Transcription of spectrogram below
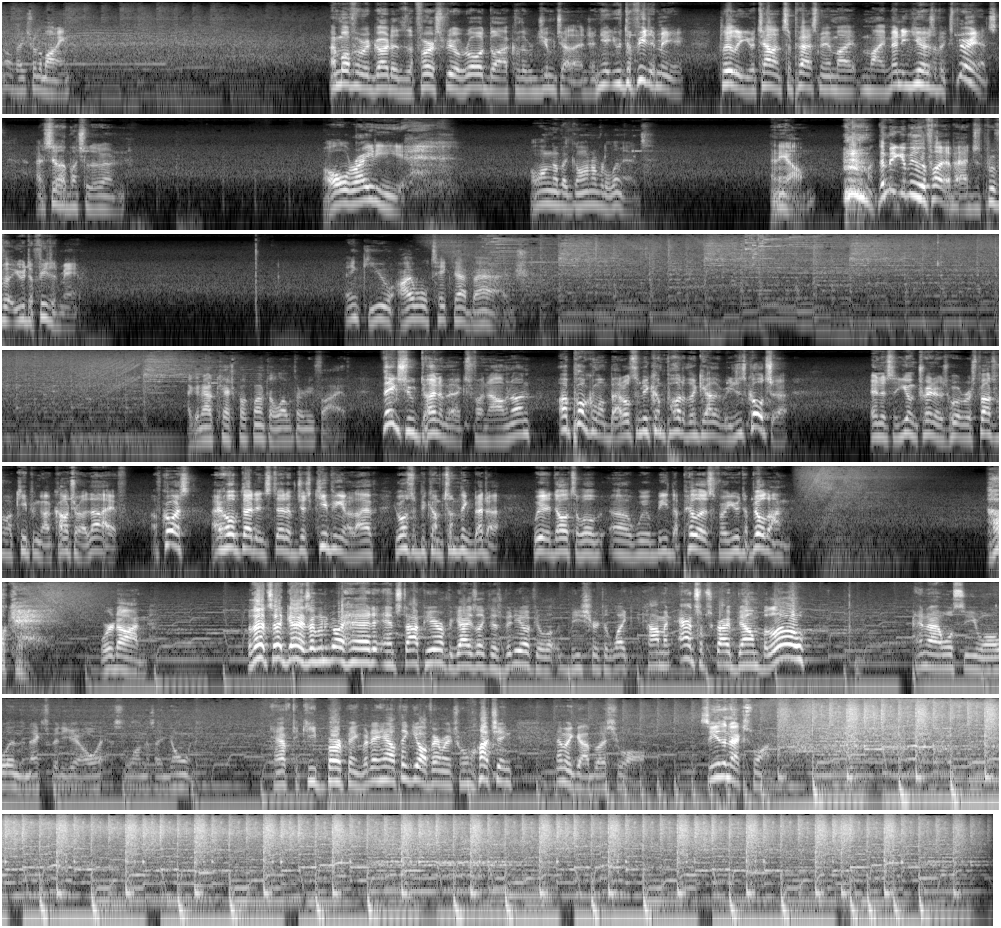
Well, thanks for the money. I'm often regarded as the first real roadblock of the gym challenge, and yet you defeated me. Clearly, your talent surpassed me in my, my many years of experience. I still have much to learn. Alrighty. How long have I gone over the limit? Anyhow, let me give you the fire badge as proof that you defeated me. Thank you. I will take that badge. I can now catch Pokemon to level 35. Thanks to Dynamax phenomenon, our Pokemon battles have become part of the Galar region's culture. And it's the young trainers who are responsible for keeping our culture alive. Of course, I hope that instead of just keeping it alive, you also become something better. We adults will, uh, will be the pillars for you to build on. Okay, we're done. With that said, guys, I'm going to go ahead and stop here. If you guys like this video, if you'll be sure to like, comment, and subscribe down below. And I will see you all in the next video, as long as I don't have to keep burping. But anyhow, thank you all very much for watching, and may God bless you all. See you in the next one.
